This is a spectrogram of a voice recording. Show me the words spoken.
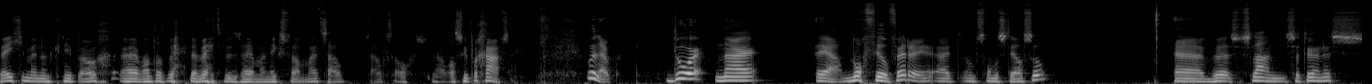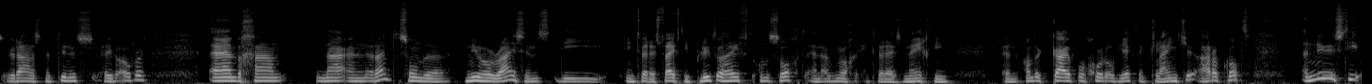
beetje met een knipoog, want dat, daar weten we dus helemaal niks van. Maar het zou, zou, zou, wel super gaaf zijn. Hoe dan ook. Door naar ja, nog veel verder uit ons zonnestelsel. Uh, we slaan Saturnus, Uranus, Neptunus even over. En we gaan naar een ruimtesonde New Horizons, die in 2015 Pluto heeft onderzocht. En ook nog in 2019 een ander Kuiper object, een kleintje, Arrokoth. En nu is die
